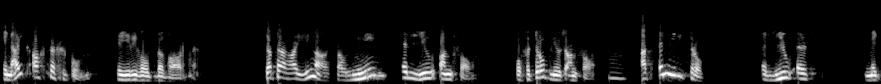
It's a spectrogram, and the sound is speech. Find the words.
En hy het agtergekom, sê hierdie wildbewaarder, dat 'n hyena sal nie 'n leeu aanval of 'n trop leeu's aanval Mm. as in hierdie trop 'n leeu is met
